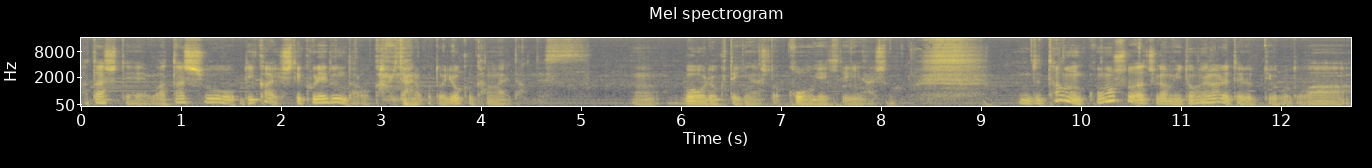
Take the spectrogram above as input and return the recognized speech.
果たして私を理解してくれるんだろうか みたいなことをよく考えたんです。うん、暴力的な人攻撃的な人。で多分この人たちが認められてるっていうことは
